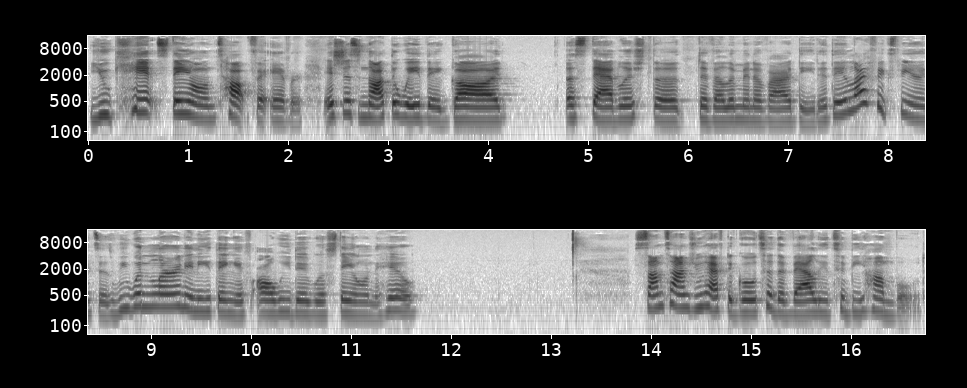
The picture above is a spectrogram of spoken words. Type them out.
You can't stay on top forever. It's just not the way that God established the development of our day to day life experiences. We wouldn't learn anything if all we did was stay on the hill. Sometimes you have to go to the valley to be humbled.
